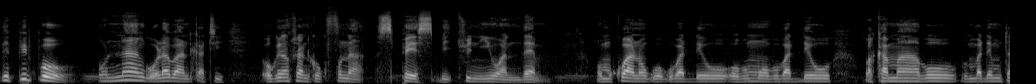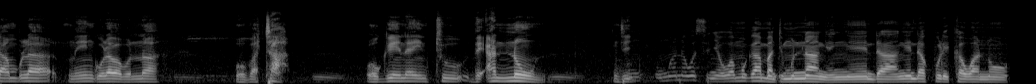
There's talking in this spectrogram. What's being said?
the people onnanga olaba nti kati ogenda kutandika okufuna space between you and them. Omukwano ogwo ogubaddewo obumu obubaddewo bakama abo bwemubadde mutambula naye ngaolaba bonna obata. Ogenda into the unknown. Nti omwana wesenya wamugamba nti munnange ŋŋenda ŋŋenda kuleka wano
